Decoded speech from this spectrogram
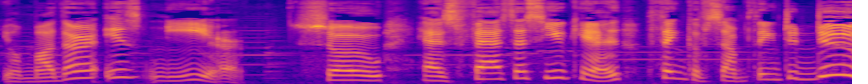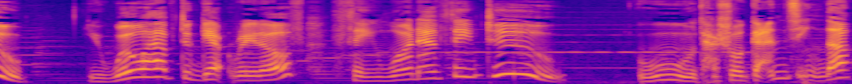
Your mother is near. So, as fast as you can, think of something to do. You will have to get rid of thing one and thing two. 呜，他说：“赶紧的，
